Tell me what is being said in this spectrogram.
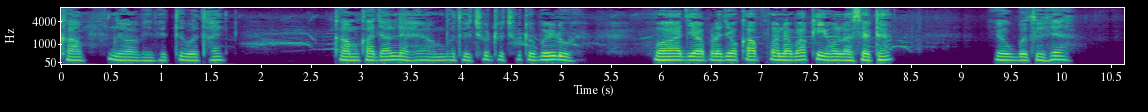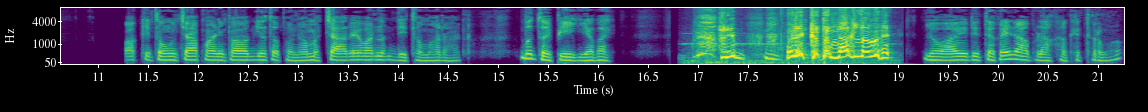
કામ જો આવી રીતે બધાય. કામકાજ હાલે છે આમ બધું છૂટું છૂટું પડ્યું છે વાં જે આપણે જો કાપવાના બાકી ઓલા સેઠે એવું બધું છે? બાકી તો હું ચા પાણી પાવા ગયો હતો પણ આમાં ચા રહેવા નથી દીધો મારા હાથ બધો પી ગયા ભાઈ. અરે અરે ખતરનાક લોગ જો આવી રીતે કર્યા આપણા આખા ખેતરમાં.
